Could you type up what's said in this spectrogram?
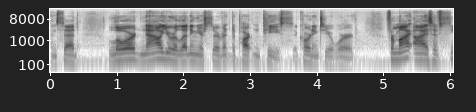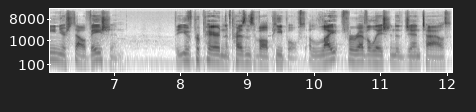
and said, Lord, now you are letting your servant depart in peace, according to your word. For my eyes have seen your salvation, that you've prepared in the presence of all peoples, a light for revelation to the Gentiles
